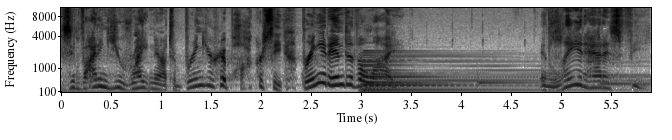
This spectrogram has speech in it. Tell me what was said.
He's inviting you right now to bring your hypocrisy, bring it into the light, and lay it at his feet.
